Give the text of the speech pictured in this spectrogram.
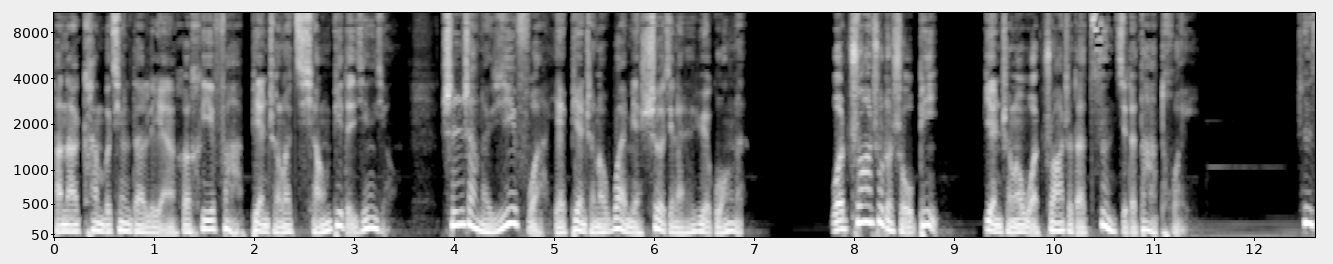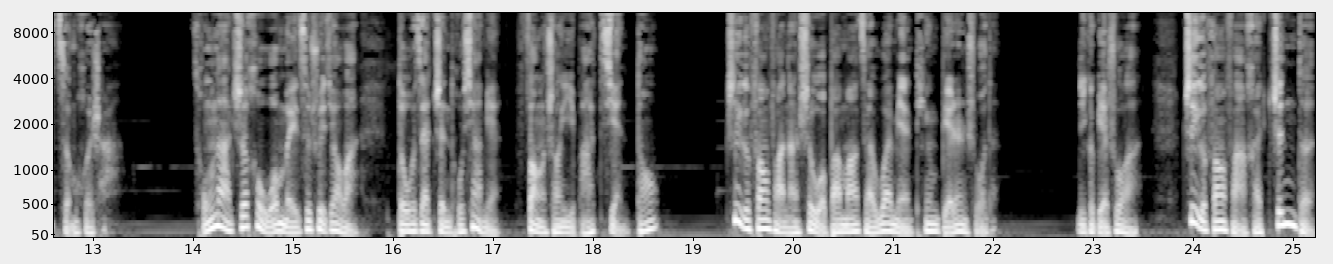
他那看不清的脸和黑发变成了墙壁的阴影，身上的衣服啊也变成了外面射进来的月光了。我抓住的手臂变成了我抓着的自己的大腿，这怎么回事啊？从那之后，我每次睡觉啊都会在枕头下面放上一把剪刀。这个方法呢是我爸妈在外面听别人说的，你可别说啊，这个方法还真的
